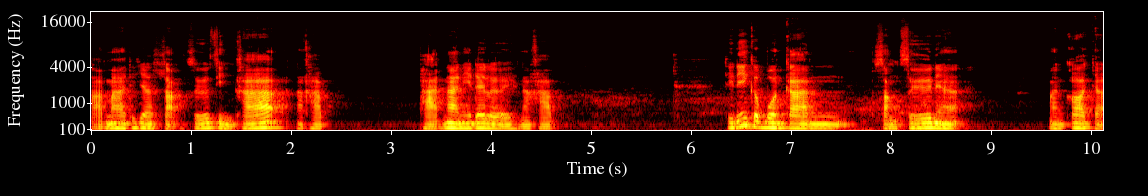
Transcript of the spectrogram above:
สามารถที่จะสั่งซื้อสินค้านะครับ ผ่านหน้านี้ได้เลยนะครับ ทีนี้กระบวนการสั่งซื้อเนี่ย มันก็จะ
